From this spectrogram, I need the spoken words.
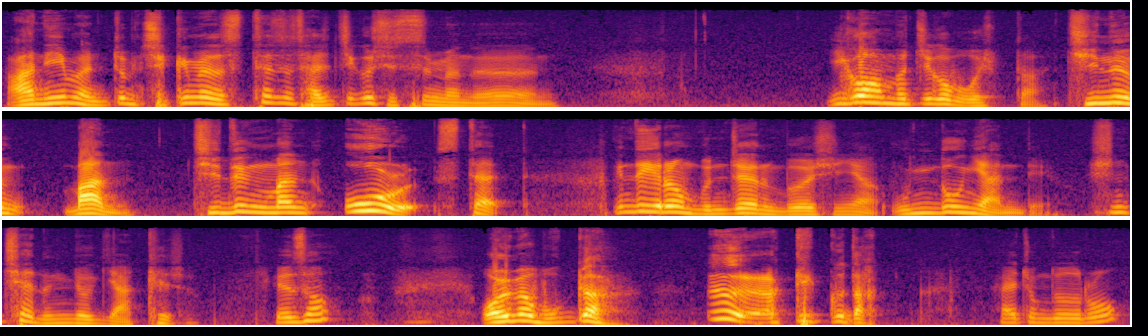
아니면 좀 지금이라도 stat을 잘 찍을 수 있으면은 이거 한번 찍어보고 싶다. 지능만, 지능만 all stat. 근데 이런 문제는 무엇이냐? 운동이 안 돼요. 신체 능력이 약해져. 그래서 얼마 못 가. 으, 개꾸닥 할 정도로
